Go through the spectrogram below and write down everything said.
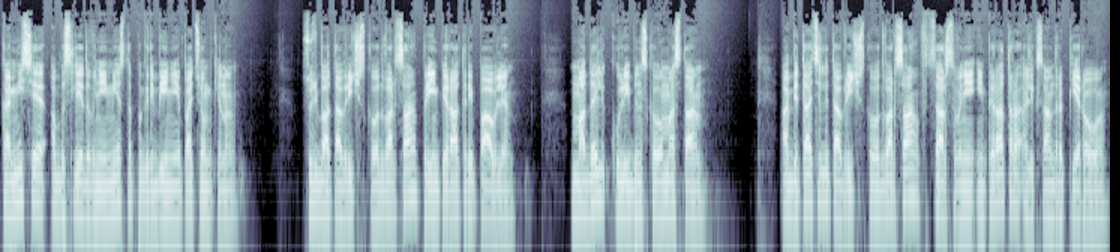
Комиссия об исследовании места погребения Потемкина. Судьба Таврического дворца при императоре Павле. Модель Кулибинского моста. Обитатели Таврического дворца в царствовании императора Александра I.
